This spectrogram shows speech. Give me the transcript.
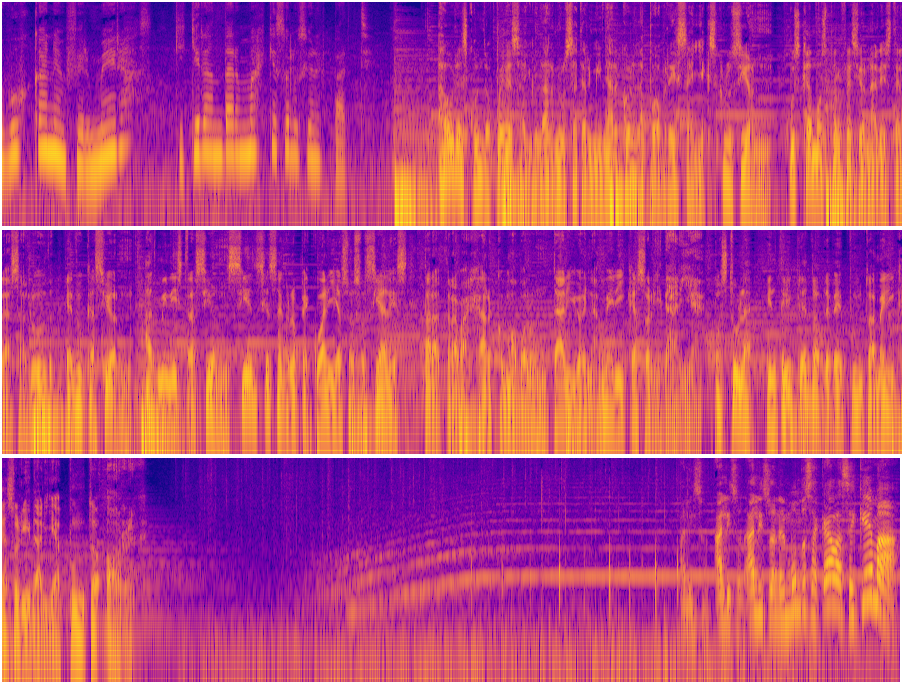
Buscan enfermeras que quieran dar más que soluciones parche. Ahora es cuando puedes ayudarnos a terminar con la pobreza y exclusión. Buscamos profesionales de la salud, educación, administración, ciencias agropecuarias o sociales para trabajar como voluntario en América Solidaria. Postula en www.americasolidaria.org. Alison, Alison, Alison, el mundo se acaba, se quema.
